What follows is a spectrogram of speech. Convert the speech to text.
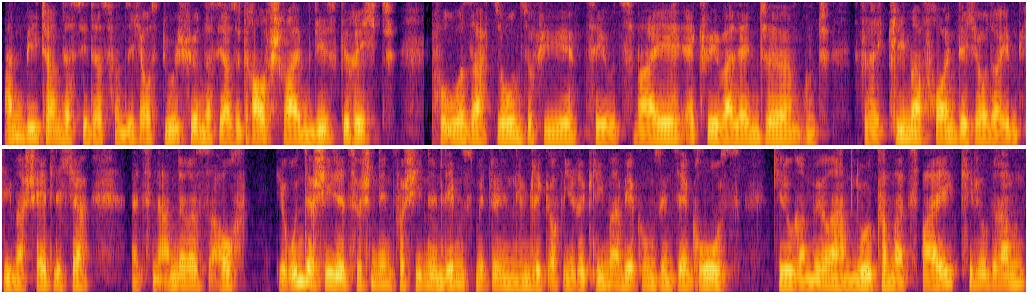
Anbietern, dass sie das von sich aus durchführen, dass sie also draufschreiben, dieses Gericht verursacht so und so viel CO2-Äquivalente und vielleicht klimafreundlicher oder eben klimaschädlicher als ein anderes. Auch die Unterschiede zwischen den verschiedenen Lebensmitteln im Hinblick auf ihre Klimawirkung sind sehr groß. Kilogramm Möhre haben 0,2 Kilogramm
